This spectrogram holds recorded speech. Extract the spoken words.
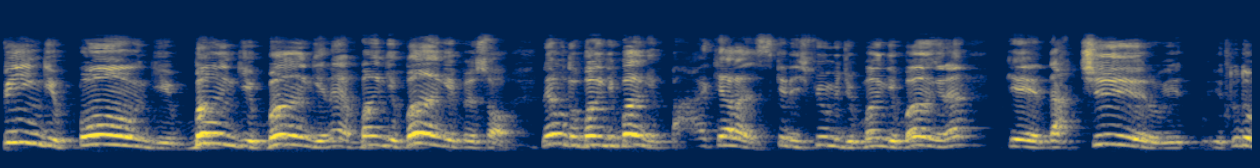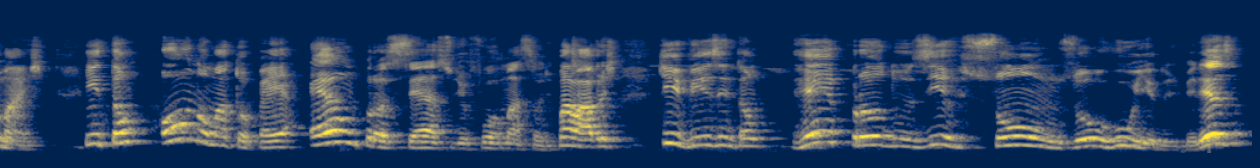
ping-pong, bang-bang, né, bang-bang, pessoal. Lembra do bang-bang? Aquelas, aqueles filmes de bang-bang, né, porque dá tiro e, e tudo mais. Então, onomatopeia é um processo de formação de palavras que visa então reproduzir sons ou ruídos, beleza?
